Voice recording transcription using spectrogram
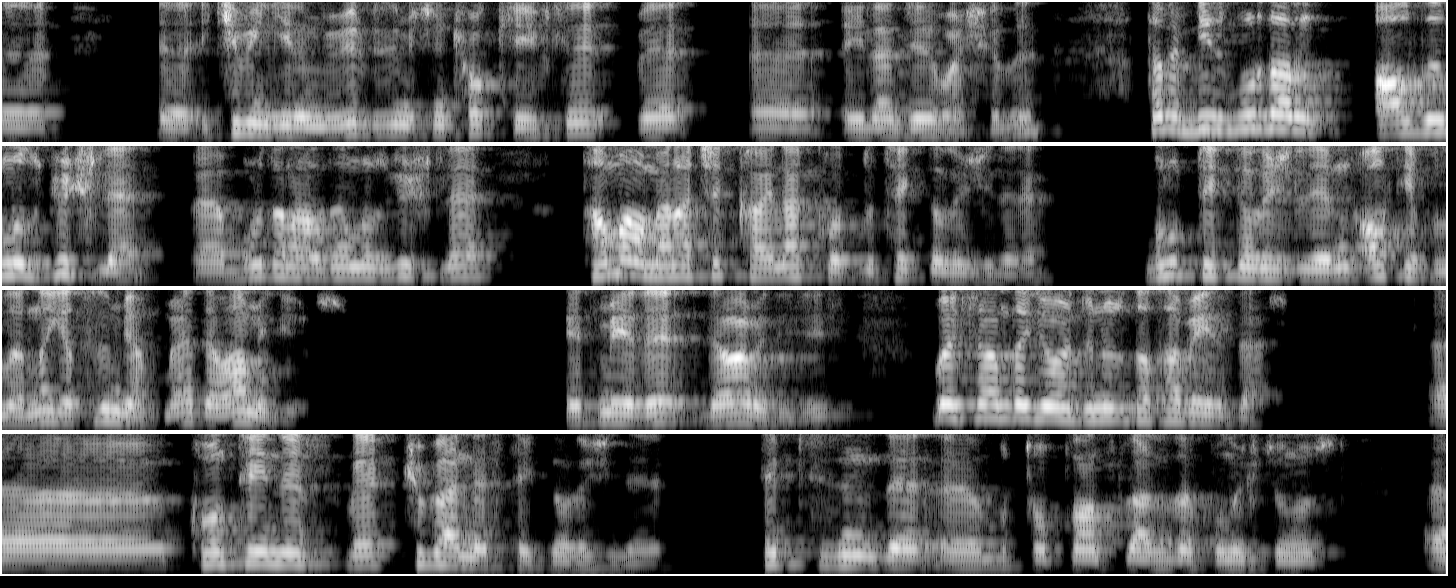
eee, eee, 2021 bizim için çok keyifli ve, eee, eğlenceli başladı. Tabii biz buradan aldığımız güçle, eee, buradan aldığımız güçle tamamen açık kaynak kodlu teknolojilere, bulut teknolojilerinin altyapılarına yatırım yapmaya devam ediyoruz. Etmeye de devam edeceğiz. Bu ekranda gördüğünüz database'ler, eee, konteyner ve Kubernetes teknolojileri, hep sizin de, eee, bu toplantılarda da konuştuğunuz, eee,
